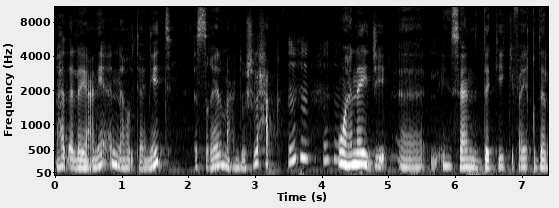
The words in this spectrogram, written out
هذا لا يعني أنه تانيت الصغير ما عندوش الحق. وهنا يجي آه الإنسان الذكي كيف يقدر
